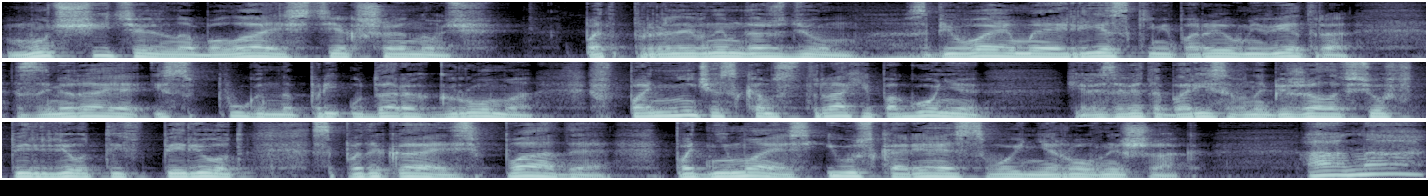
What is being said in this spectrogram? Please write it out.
Мучительно была истекшая ночь. Под проливным дождем, сбиваемая резкими порывами ветра, замирая испуганно при ударах грома, в паническом страхе погони, Елизавета Борисовна бежала все вперед и вперед, спотыкаясь, падая, поднимаясь и ускоряя свой неровный шаг. А она,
